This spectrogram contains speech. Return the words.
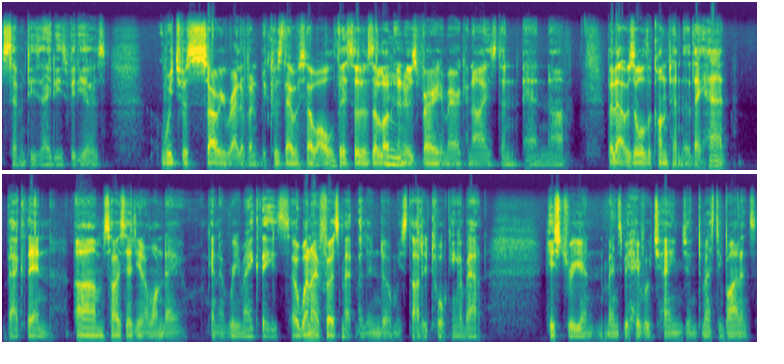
70s, 80s videos, which was so irrelevant because they were so old. They sort of was a lot, mm. and it was very Americanized, and and um, but that was all the content that they had back then. Um, so I said, you know, one day going to remake these. So when I first met Melinda and we started talking about history and men's behavioral change and domestic violence,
